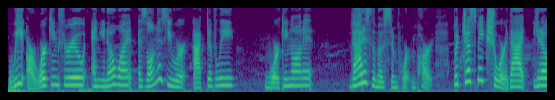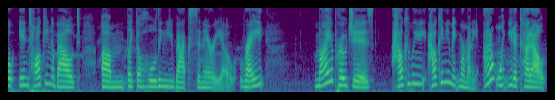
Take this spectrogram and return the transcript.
we are working through and you know what as long as you were actively working on it that is the most important part but just make sure that, you know, in talking about um, like the holding you back scenario, right? My approach is how can we how can you make more money? I don't want you to cut out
